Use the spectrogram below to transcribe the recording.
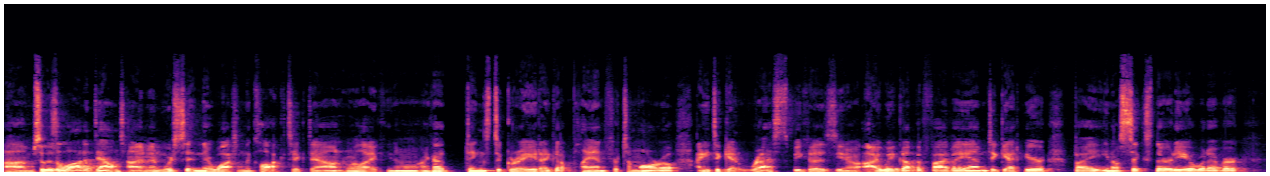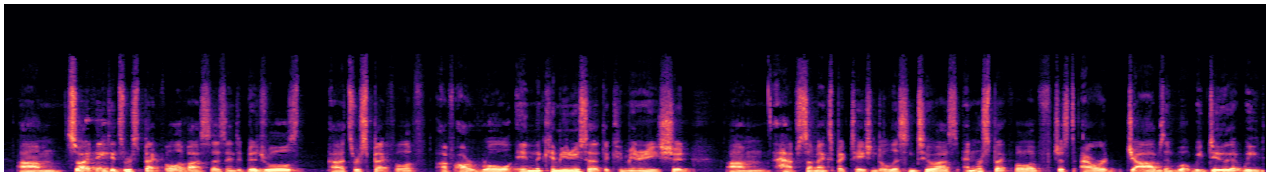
Um, so there's a lot of downtime, and we're sitting there watching the clock tick down. And we're like, you know, I got things to grade. I got a plan for tomorrow. I need to get rest because you know I wake up at 5 a.m. to get here by you know 6:30 or whatever. Um, so I think it's respectful of us as individuals. Uh, it's respectful of, of our role in the community, so that the community should um, have some expectation to listen to us, and respectful of just our jobs and what we do. That we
